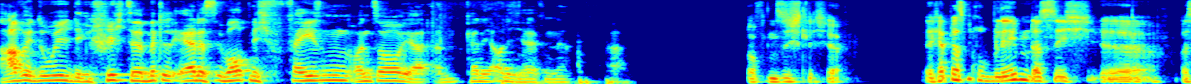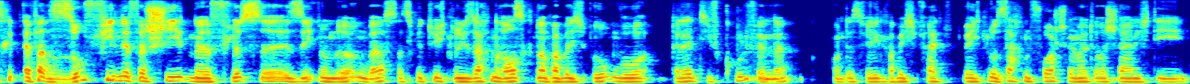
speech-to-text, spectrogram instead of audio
Avedui, die Geschichte Mittelerdes überhaupt nicht phasen und so, ja, dann kann ich auch nicht helfen, ne? Ja. Offensichtlich, ja. Ich habe das Problem, dass ich, äh, es gibt einfach so viele verschiedene Flüsse, Seen und irgendwas, dass ich natürlich nur die Sachen rausgenommen habe, die ich irgendwo relativ cool finde. Und deswegen habe ich, vielleicht, wenn ich nur Sachen vorstellen wollte, wahrscheinlich die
